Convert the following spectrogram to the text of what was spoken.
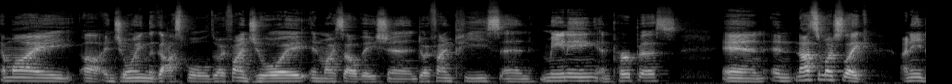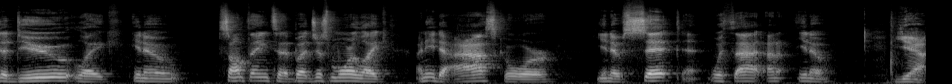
am I uh, enjoying the gospel? Do I find joy in my salvation? Do I find peace and meaning and purpose? And and not so much like I need to do like you know something to, but just more like I need to ask or you know, sit with that. I don't, you know. Yeah,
